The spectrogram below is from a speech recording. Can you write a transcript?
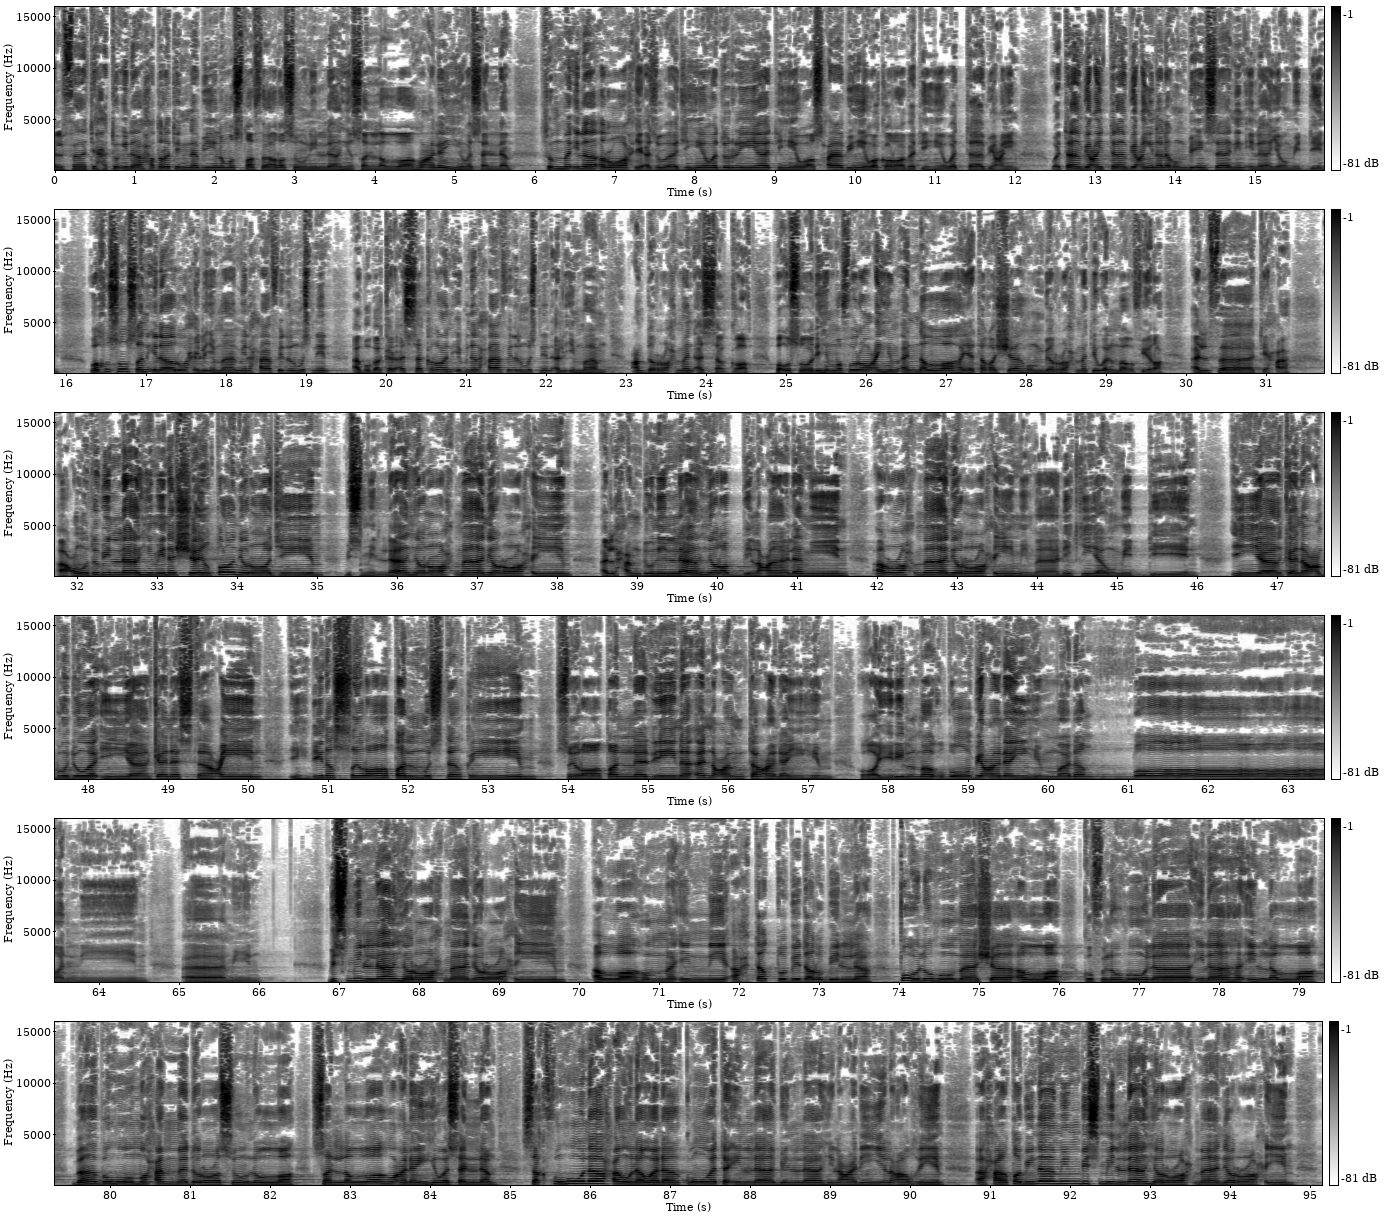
الفاتحة إلى حضرة النبي المصطفى رسول الله صلى الله عليه وسلم ثم إلى أرواح أزواجه وذرياته وأصحابه وقرابته والتابعين وتابع التابعين لهم بإنسان إلى يوم الدين. وخصوصا إلى روح الإمام الحافظ المسند أبو بكر السكران ابن الحافظ المسند الإمام عبد الرحمن السقاف. وأصولهم وفروعهم أن الله يتغشاهم بالرحمة والمغفرة. الفاتحة. أعوذ بالله من الشيطان الرجيم. بسم الله الرحمن الرحيم. الحمد لله رب العالمين. الرحمن الرحيم مالك يوم الدين. إياك نعبد وإياك نستعين. اهدنا الصراط المستقيم. صراط الذين أنعمت عليهم غير المغضوب عليهم ولا الضالين. آمين. بسم الله الرحمن الرحيم. اللهم إني أحتط بدرب الله طوله ما شاء الله كفله لا إله إلا الله بابه محمد رسول الله صلى الله عليه وسلم سقفه لا حول ولا قوة إلا بالله العلي العظيم أحاط بنا من بسم الله الرحمن الرحيم.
